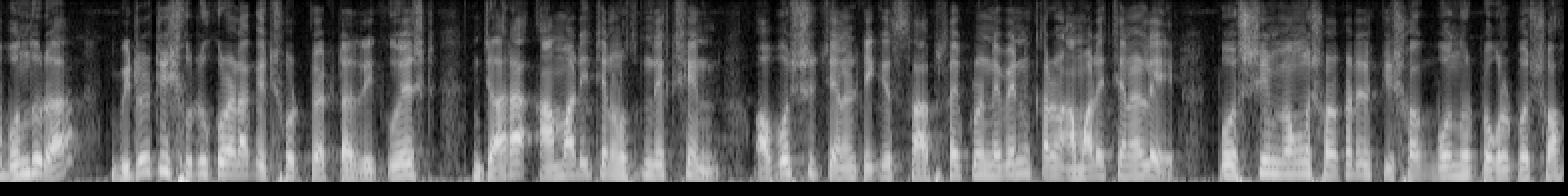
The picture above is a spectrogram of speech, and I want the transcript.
তো বন্ধুরা, ভিডিওটি শুরু করার আগে ছোট্ট একটা রিকোয়েস্ট যারা আমার এই চ্যানেল নতুন দেখছেন, অবশ্যই চ্যানেলটিকে সাবস্ক্রাইব করে নেবেন, কারণ আমার এই চ্যানেলে পশ্চিমবঙ্গ সরকারের কৃষক বন্ধুর প্রকল্প সহ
